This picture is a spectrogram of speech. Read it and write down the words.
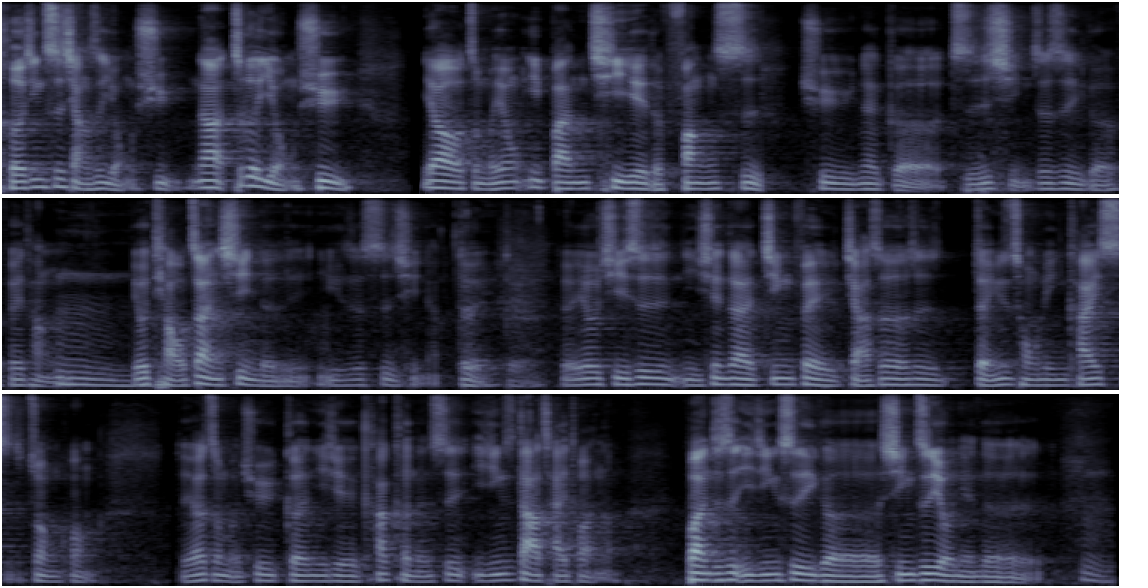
核心思想是永续，那这个永续要怎么用一般企业的方式去那个执行，这是一个非常嗯，有挑战性的一个事情啊。对对对。对，尤其是你现在经费假设是等于是从零开始的状况，对，要怎么去跟一些他可能是已经是大财团了，不然就是已经是一个行之有年的，嗯，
